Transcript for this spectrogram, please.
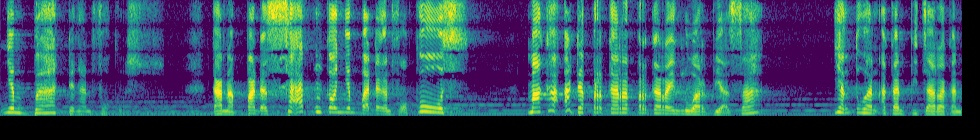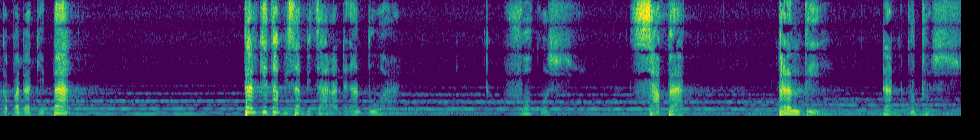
Nyembah dengan fokus. Karena pada saat engkau nyembah dengan fokus, maka ada perkara-perkara yang luar biasa yang Tuhan akan bicarakan kepada kita. Dan kita bisa bicara dengan Tuhan. Fokus, sabat, berhenti, dan kudus.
